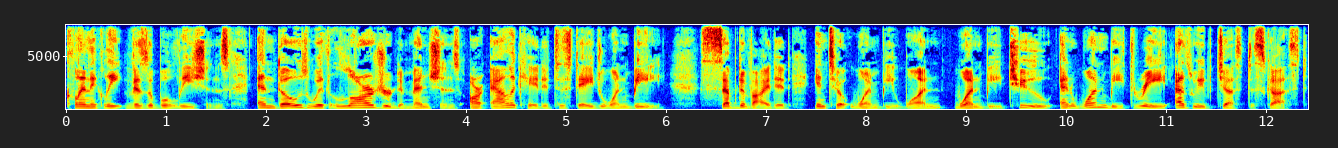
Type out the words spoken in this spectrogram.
clinically visible lesions, and those with larger dimensions are allocated to stage 1B, subdivided into 1B1, 1B2, and 1B3 as we've just discussed.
